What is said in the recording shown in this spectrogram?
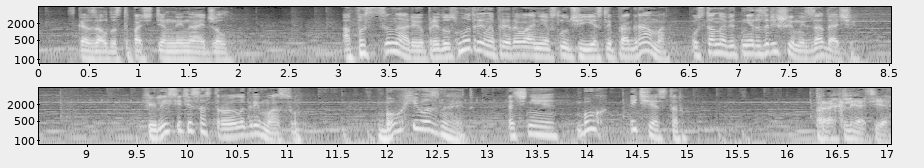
– сказал достопочтенный Найджел. А по сценарию предусмотрено прерывание в случае, если программа установит неразрешимость задачи. Фелисити состроила гримасу. «Бог его знает. Точнее, Бог и Честер». «Проклятие!»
